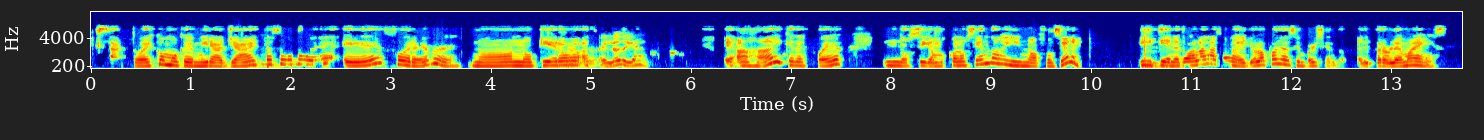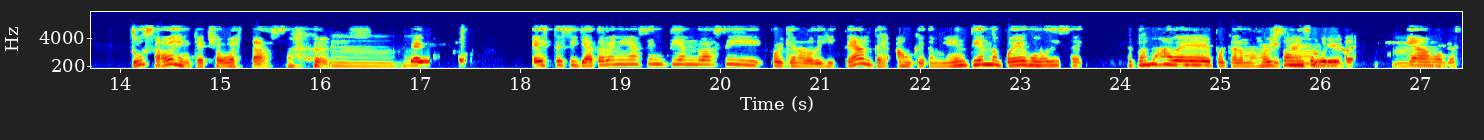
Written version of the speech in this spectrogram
Exacto, es como que, mira, ya esta segunda vez es forever. No, no quiero Exacto. hacer, Él lo dijo. eh, ajá, y que después nos sigamos conociendo y no funcione. Y tiene todas las razones, yo lo apoyo al 100%. El problema es, tú sabes en qué show estás. Este, si ya te venías sintiendo así, porque no lo dijiste antes, aunque también entiendo, pues uno dice, pues vamos a ver, porque a lo mejor Que son inseguridades o qué sé.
